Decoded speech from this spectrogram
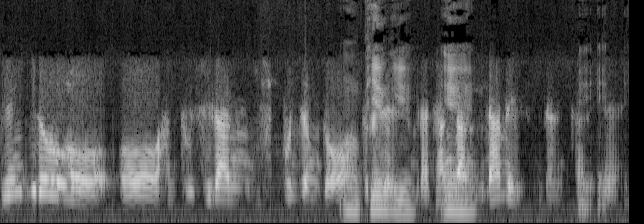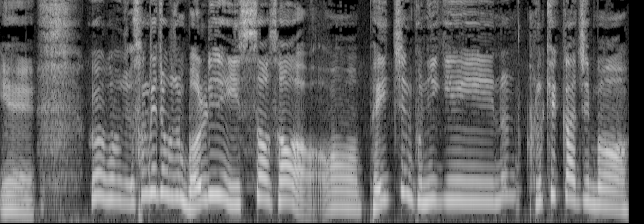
비행기로 어, 한 2시간 20분 정도 어, 비행기. 있습니다. 장강 예. 이남에 있습니다. 그러니까. 예. 예. 그 상대적으로 좀 멀리 있어서 어, 베이징 분위기는 그렇게까지 뭐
